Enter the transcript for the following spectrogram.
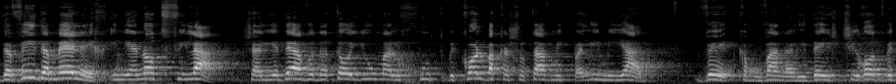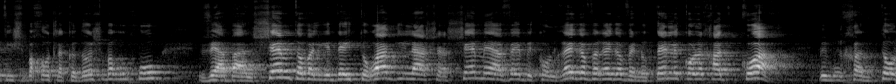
דוד המלך, עניינו תפילה, שעל ידי עבודתו יהיו מלכות, בכל בקשותיו מתפלאים מיד, וכמובן על ידי שירות ותשבחות לקדוש ברוך הוא, והבעל שם טוב על ידי תורה גילה שהשם מהווה בכל רגע ורגע ונותן לכל אחד כוח במלחמתו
